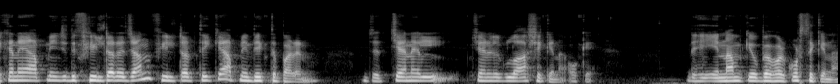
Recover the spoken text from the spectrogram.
এখানে আপনি যদি ফিল্টারে যান ফিল্টার থেকে আপনি দেখতে পারেন যে চ্যানেল চ্যানেলগুলো আসে কিনা। ওকে দেখি এর নাম কেউ ব্যবহার করছে কিনা।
